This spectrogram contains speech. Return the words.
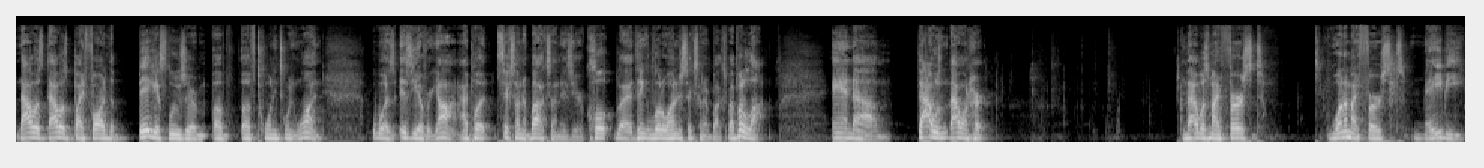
That was that was by far the biggest loser of, of 2021 was Izzy over Jan. I put 600 bucks on Izzy, or I think a little under 600 bucks, but I put a lot. And um, that was that one hurt. That was my first, one of my first maybe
